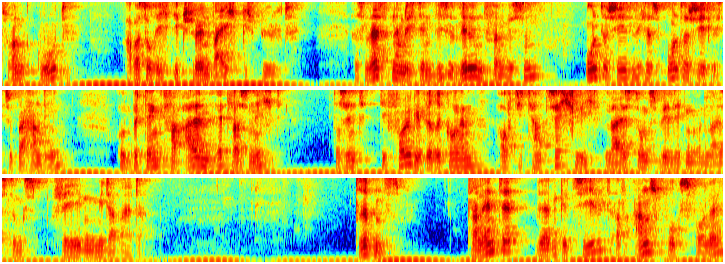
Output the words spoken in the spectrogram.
schon gut, aber so richtig schön weichgespült. Es lässt nämlich den Willen vermissen, unterschiedliches unterschiedlich zu behandeln und bedenkt vor allem etwas nicht, das sind die Folgewirkungen auf die tatsächlich leistungswilligen und leistungsfähigen Mitarbeiter. Drittens. Talente werden gezielt auf anspruchsvolle,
